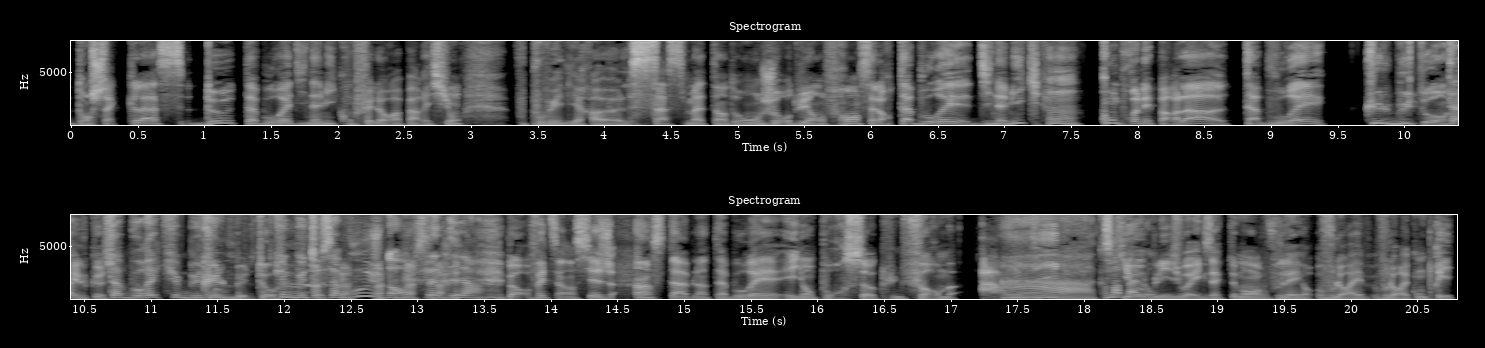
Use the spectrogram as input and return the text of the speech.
dans chaque classe, deux tabourets dynamiques ont fait leur apparition. Vous pouvez lire euh, ça ce matin dans Aujourd'hui en France. Alors tabouret dynamique, Hmm. comprenez par là euh, tabouret culbuto en Tab- quelque sorte. Tabouret culbuto. Culbuto. Culbuto, ça bouge, non C'est-à-dire Bon, en fait, c'est un siège instable, un tabouret ayant pour socle une forme arrondie. Ah, comme ce un qui ballon. oblige, ouais, exactement, vous l'aurez compris,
